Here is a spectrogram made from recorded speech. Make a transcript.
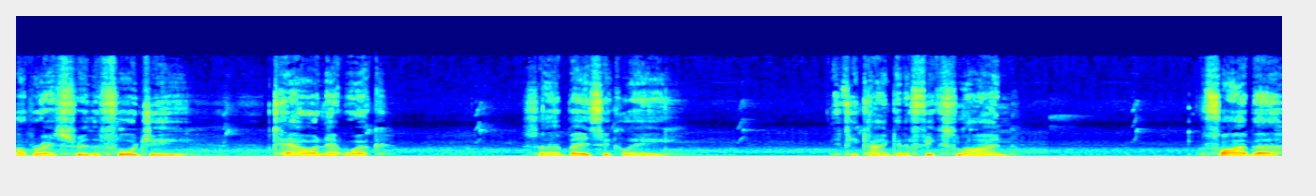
Operates through the 4G tower network. So basically, if you can't get a fixed line, fiber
